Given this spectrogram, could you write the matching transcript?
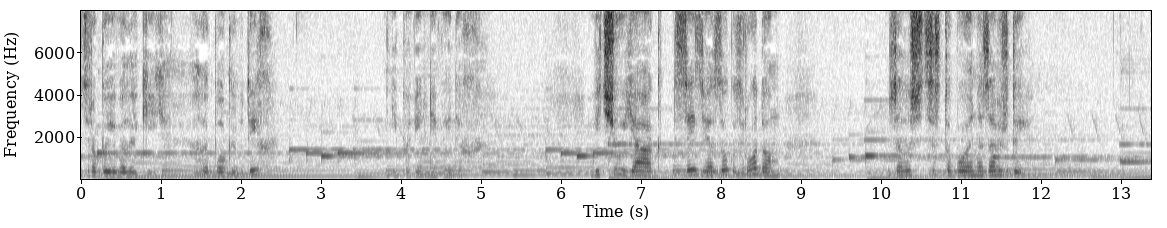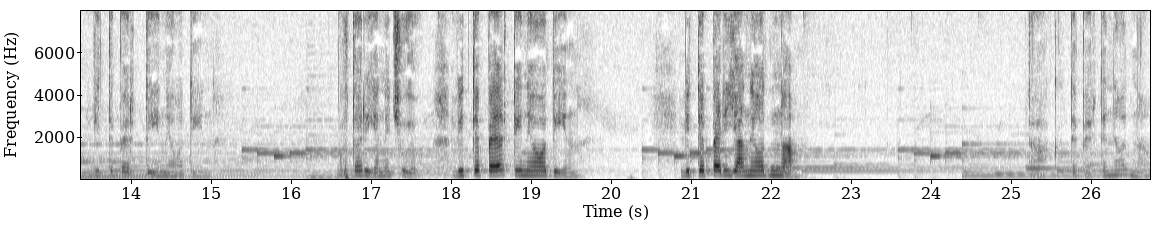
Зроби великий глибокий вдих і повільний видих. Відчуй, як цей зв'язок з родом залишиться з тобою назавжди. Відтепер ти не один. Повтори, я не чую. Відтепер ти не один. Відтепер я не одна. Так, тепер ти не одна.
